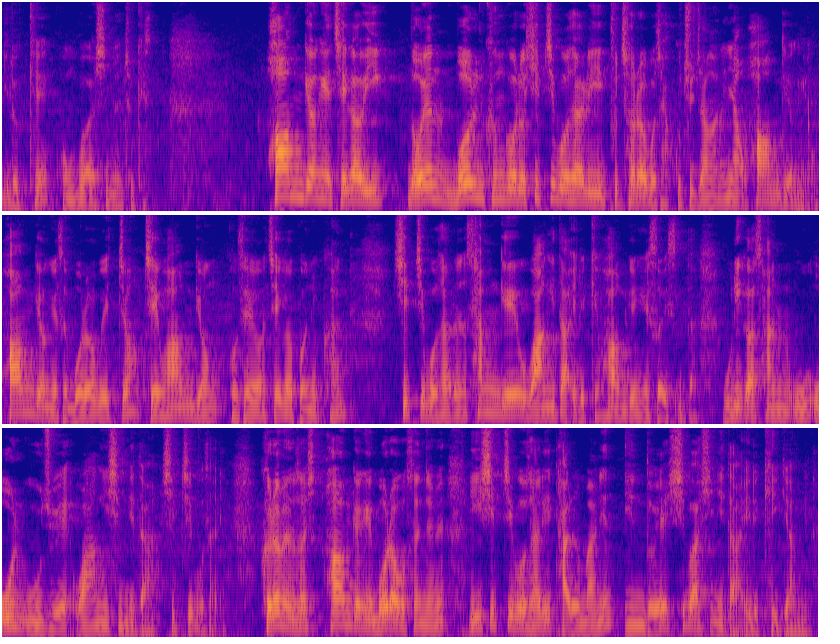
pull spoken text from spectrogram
이렇게 공부하시면 좋겠습니다. 화엄경에 제가 이 너는 뭔 근거로 십지보살이 부처라고 자꾸 주장하느냐? 화엄경이요. 화엄경에서 뭐라고 했죠? 제 화엄경 보세요. 제가 번역한 십지보살은 삼계의 왕이다. 이렇게 화엄경에 써 있습니다. 우리가 산 온 우주의 왕이십니다. 십지보살이. 그러면서 화엄경에 뭐라고 썼냐면 이 십지보살이 다름 아닌 인도의 시바신이다. 이렇게 얘기합니다.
